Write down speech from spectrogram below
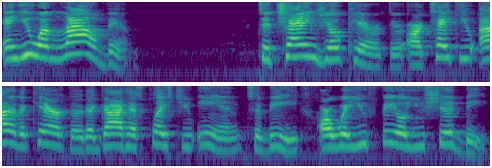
and you allow them to change your character or take you out of the character that God has placed you in to be or where you feel you should be,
